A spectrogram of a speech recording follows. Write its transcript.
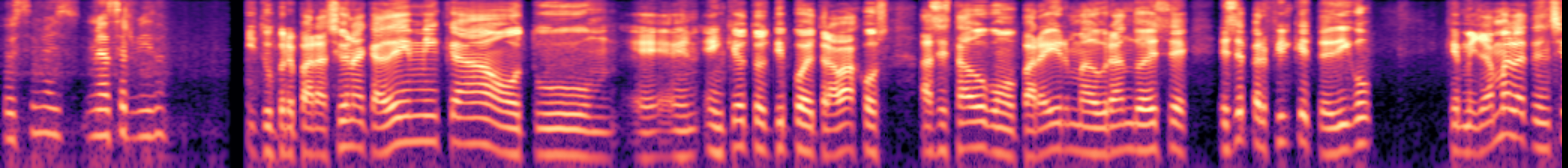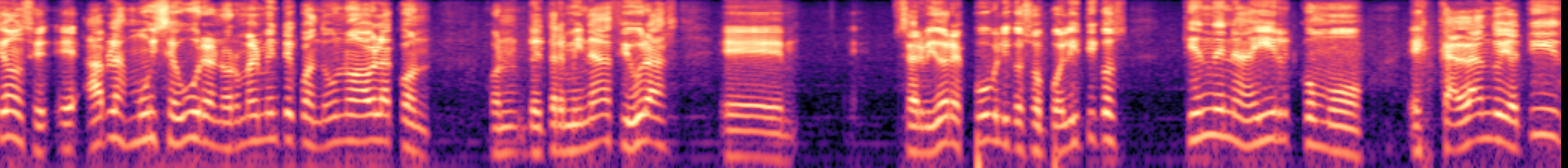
pues sí me, ha servido. ¿Y tu preparación académica o tu, eh, en, qué otro tipo de trabajos has estado como para ir madurando ese, ese perfil que te digo que me llama la atención? Eh, hablas muy segura. Normalmente cuando uno habla con, con determinadas figuras eh, servidores públicos o políticos tienden a ir como escalando y a ti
